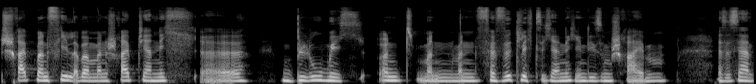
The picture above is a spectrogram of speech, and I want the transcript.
schreibt man viel, aber man schreibt ja nicht äh, blumig und man, man verwirklicht sich ja nicht in diesem Schreiben. Es ist ja ein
